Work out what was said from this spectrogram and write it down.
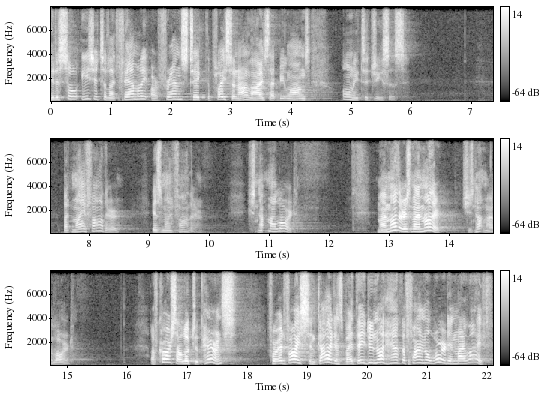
It is so easy to let family or friends take the place in our lives that belongs only to Jesus. But my Father is my Father. He's not my Lord. My mother is my mother. She's not my Lord. Of course, I'll look to parents for advice and guidance, but they do not have the final word in my life.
